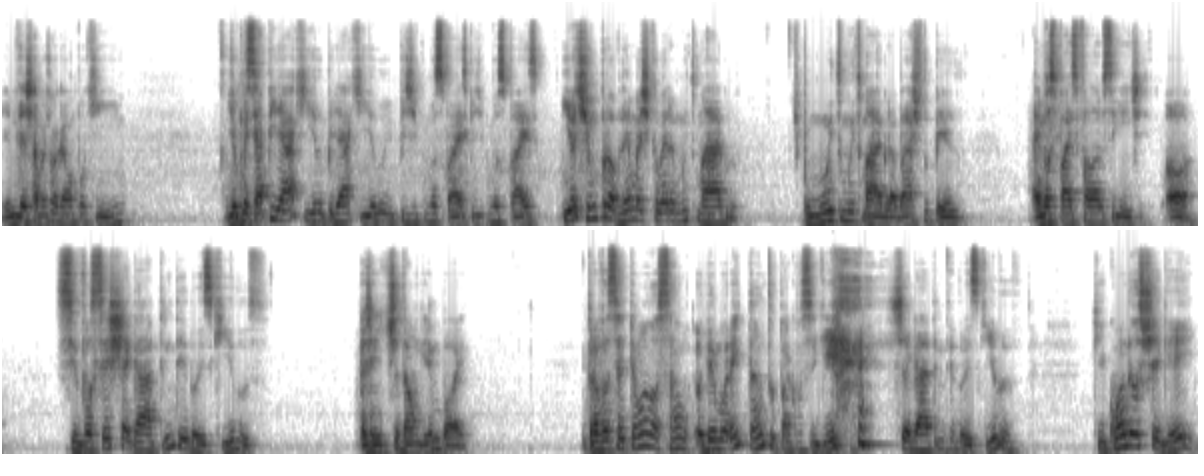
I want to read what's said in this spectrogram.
Ele me deixava jogar um pouquinho. E eu comecei a pilhar aquilo, pilhar aquilo, e pedir pros meus pais, pedir pros meus pais. E eu tinha um problema, acho que eu era muito magro. Tipo, muito, muito magro, abaixo do peso. Aí meus pais falaram o seguinte: ó, se você chegar a 32 quilos, a gente te dá um Game Boy. E pra você ter uma noção, eu demorei tanto para conseguir chegar a 32 quilos, que quando eu cheguei,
